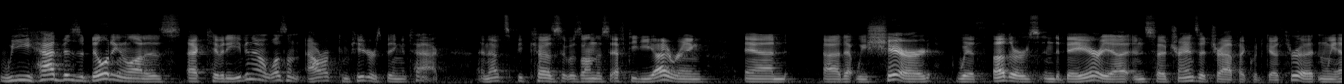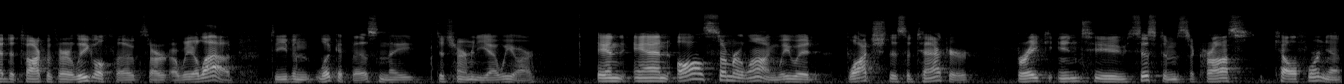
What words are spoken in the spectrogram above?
we had visibility in a lot of this activity, even though it wasn't our computers being attacked. And that's because it was on this FDDI ring and uh, that we shared with others in the Bay Area, and so transit traffic would go through it, and we had to talk with our legal folks, are, are we allowed to even look at this? And they determined, yeah, we are. And, and all summer long, we would watch this attacker break into systems across California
